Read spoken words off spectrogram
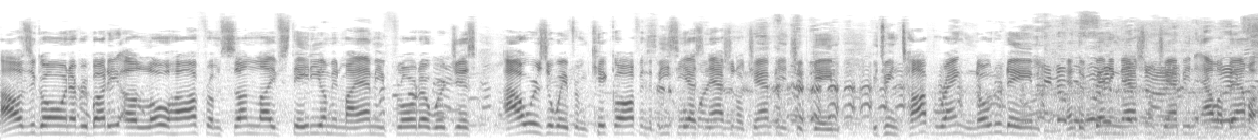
How's it going, everybody? Aloha from Sun Life Stadium in Miami, Florida. We're just hours away from kickoff in the BCS National Championship game between top-ranked Notre Dame and defending national champion Alabama.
